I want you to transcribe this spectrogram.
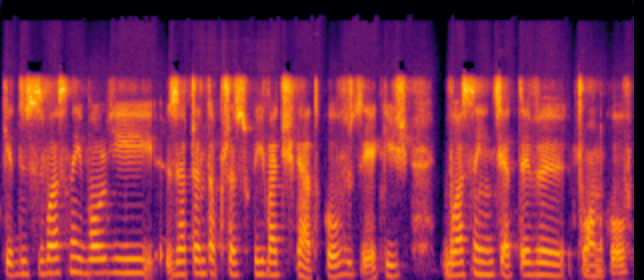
Kiedy z własnej woli zaczęto przesłuchiwać świadków z jakiejś własnej inicjatywy członków,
